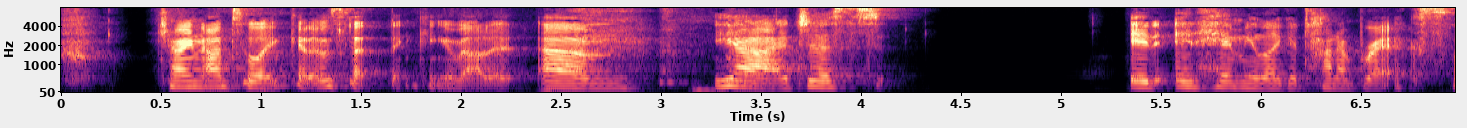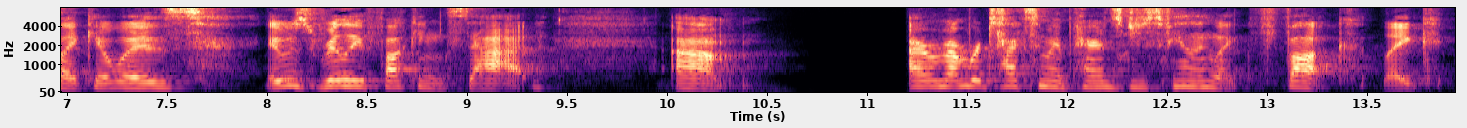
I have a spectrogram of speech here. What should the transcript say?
Trying not to like get upset thinking about it. Um, yeah, it just, it, it hit me like a ton of bricks. Like it was, it was really fucking sad. Um, I remember texting my parents and just feeling like, fuck, like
